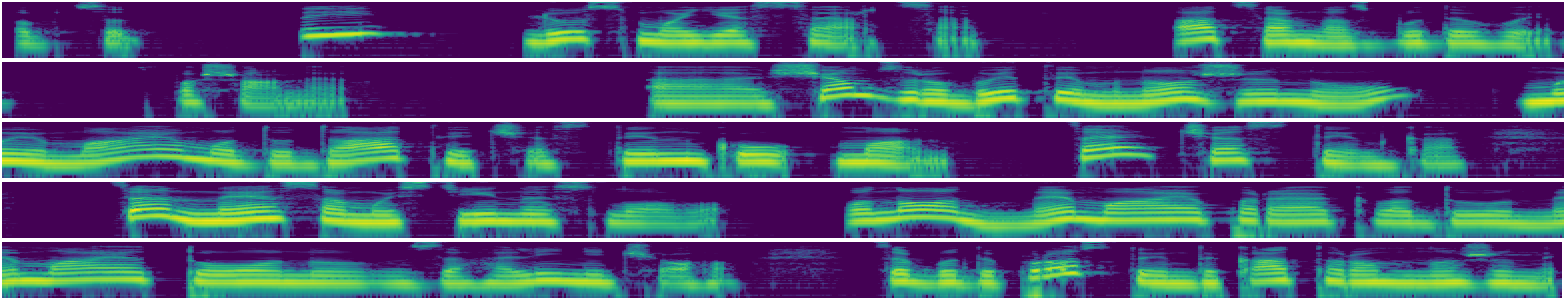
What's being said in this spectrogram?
Тобто ти плюс моє серце. Та це в нас буде ви з пошаною. Е, Щоб зробити множину, ми маємо додати частинку ман. Це частинка, це не самостійне слово. Воно не має перекладу, не має тону, взагалі нічого. Це буде просто індикатором множини.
